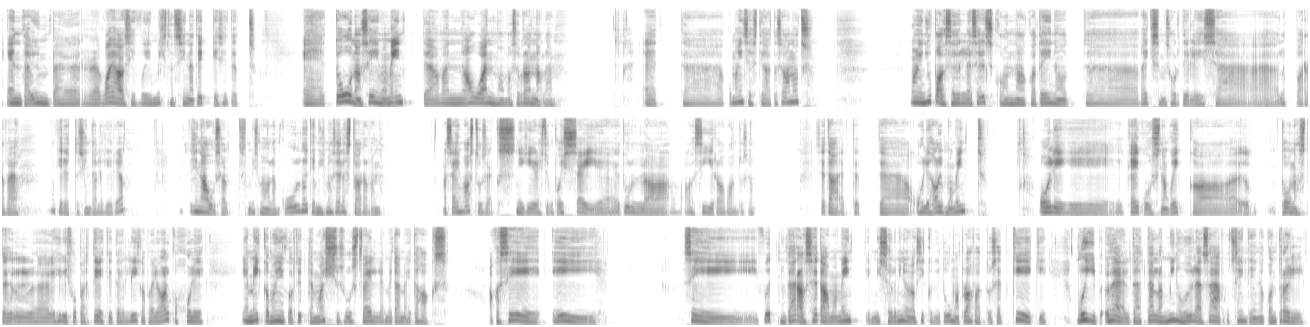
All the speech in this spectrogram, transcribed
enda ümber vajasid või miks nad sinna tekkisid, et toona see moment, ma pean au andma oma sõbrannale, et äh, kui ma Ainsast teada saanud, ma olin juba selle seltskonnaga teinud äh, väiksemasordilise äh, lõpparve, ma kirjutasin talle kirja, ütlesin ausalt, mis ma olen kuulnud ja mis ma sellest arvan. ma sain vastuseks nii kiiresti, kui poiss sai, tulla siira vabanduse. seda, et, et oli halb moment oli käigus nagu ikka toonastel hilispuberteetidel liiga palju alkoholi ja me ikka mõnikord ütleme asju suust välja, mida me ei tahaks. aga see ei, see ei võtnud ära seda momenti, mis oli minu jaoks ikkagi tuumaplahvatus, et keegi võib öelda, et tal on minu üle sajaprotsendiline kontroll.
